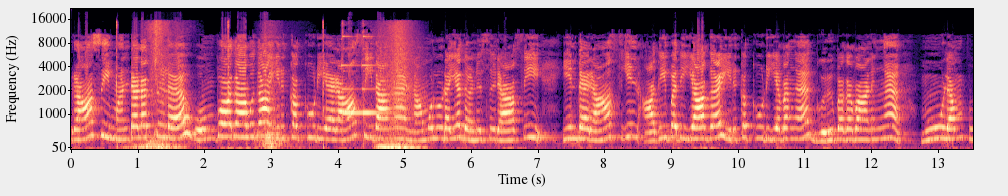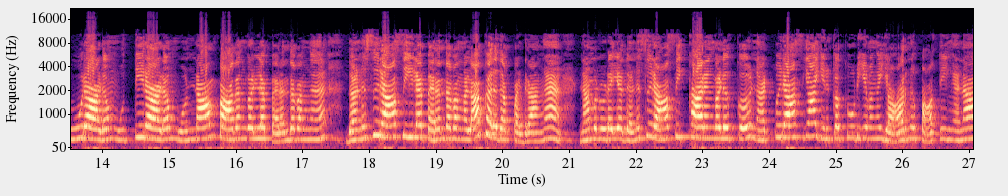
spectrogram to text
ராசி மண்டலத்துல ஒன்பதாவதா இருக்கக்கூடிய ராசி தாங்க நம்மளுடைய தனுசு ராசி. இந்த ராசியின் அதிபதியாக இருக்கக்கூடியவங்க குரு பகவானுங்க. மூலம் பூராடம் உத்திராடம் ஒன்னாம் பாதங்கள்ல பிறந்தவங்க தனுசு ராசியில பிறந்தவங்களா கருதப்படுறாங்க. நம்மளுடைய தனுசு ராசிக்காரங்களுக்கு நட்பு ராசியா இருக்கக்கூடியவங்க யாருன்னு பாத்தீங்கன்னா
